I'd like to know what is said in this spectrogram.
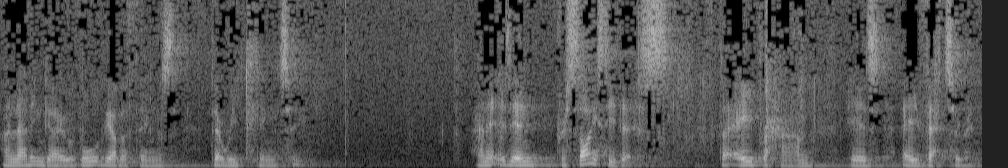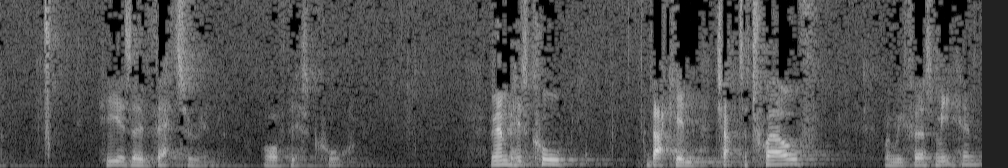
and letting go of all the other things that we cling to. And it is in precisely this that Abraham is a veteran. He is a veteran of this call. Remember his call back in chapter 12 when we first meet him?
